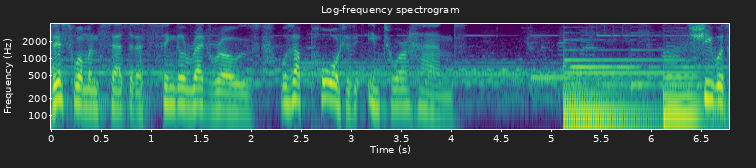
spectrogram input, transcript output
This woman said that a single red rose was apported into her hand. She was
